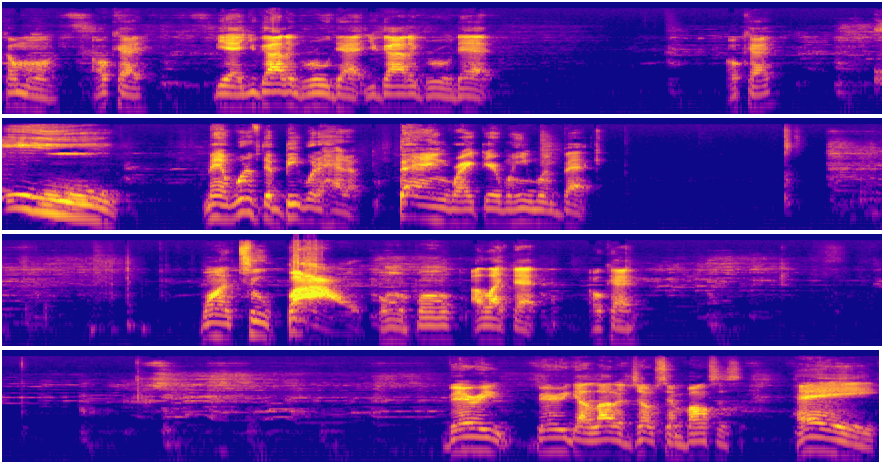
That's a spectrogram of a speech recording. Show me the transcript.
Come on. Okay. Yeah, you gotta groove that. You gotta groove that. Okay. Ooh. Man, what if the beat would have had a bang right there when he went back? One, two, bow. Boom, boom. I like that. Okay. Very, very got a lot of jumps and bounces. Hey.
